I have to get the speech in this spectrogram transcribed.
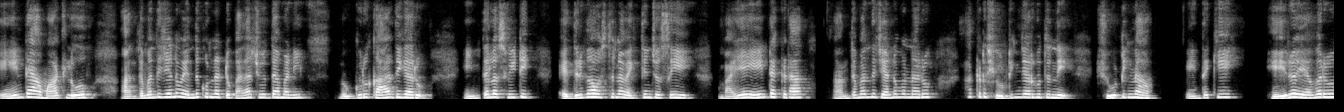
ఏంటి ఆ మాటలు? అంతమంది జనం ఎందుకున్నట్టు పదా చూద్దామని ముగ్గురు కారు దిగారు. ఇంతలో స్వీటీ ఎదురుగా వస్తున్న వ్యక్తిని చూసి భయ ఏంటక్కడ? అంతమంది జనం ఉన్నారు అక్కడ షూటింగ్ జరుగుతుంది. షూటింగ్నా ఇంతకీ హీరో ఎవరు?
